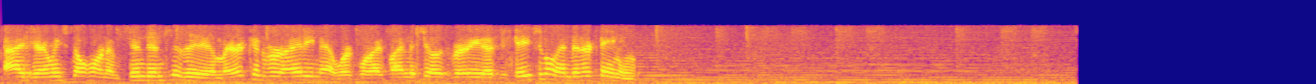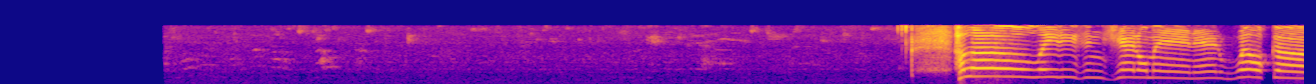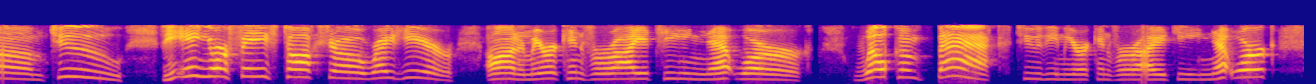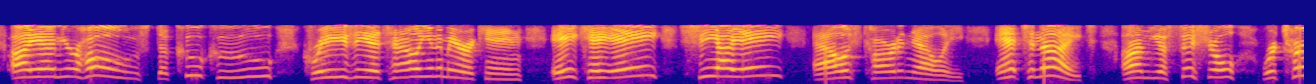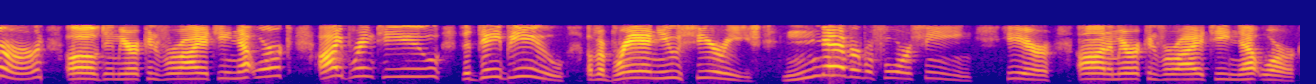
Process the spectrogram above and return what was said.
Hi, Jeremy Stillhorn. I'm tuned into the American Variety Network where I find the shows very educational and entertaining. Show right here on American Variety Network. Welcome back to the American Variety Network. I am your host, the cuckoo, crazy Italian American, aka CIA Alex Cardinale. And tonight, on the official return of the American Variety Network, I bring to you the debut of a brand new series, never before seen here on American Variety Network.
